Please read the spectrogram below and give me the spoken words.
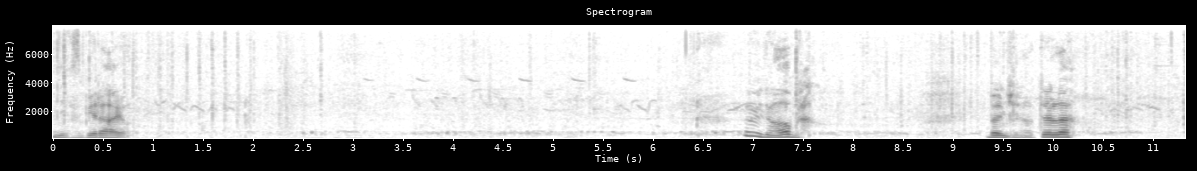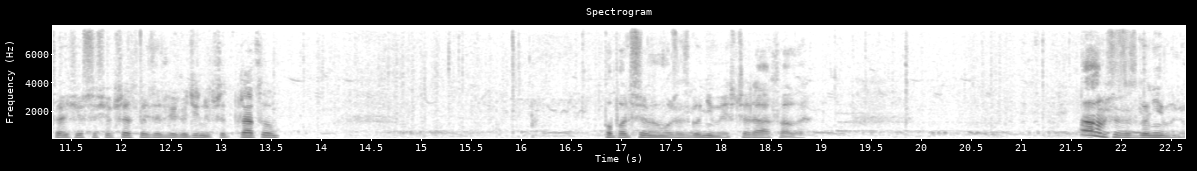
Niech zbierają. No i dobra. Będzie na tyle. Cześć, jeszcze się przespać ze dwie godziny przed pracą. Popatrzymy, może zgonimy jeszcze raz, ale... A myślę, że zgonimy. No,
